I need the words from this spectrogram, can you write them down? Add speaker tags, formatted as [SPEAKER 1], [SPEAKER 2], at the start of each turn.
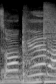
[SPEAKER 1] talk it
